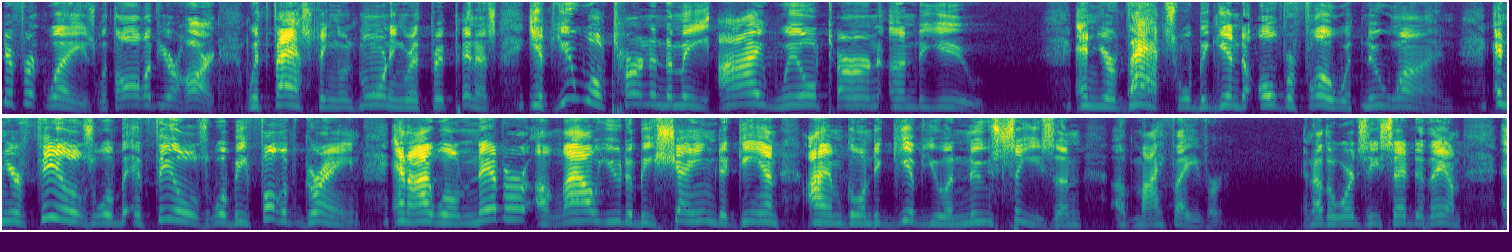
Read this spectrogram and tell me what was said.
different ways with all of your heart, with fasting, with mourning, with repentance, if you will turn unto me, I will turn unto you. And your vats will begin to overflow with new wine and your fields will, be, fields will be full of grain, and I will never allow you to be shamed again. I am going to give you a new season of my favor. In other words, he said to them, uh,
